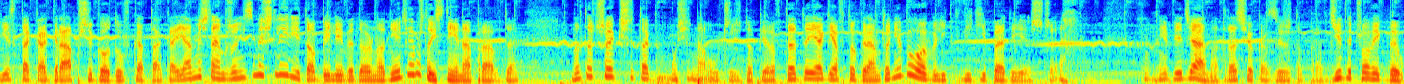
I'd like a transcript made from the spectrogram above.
Jest taka gra, przygodówka taka. Ja myślałem, że oni zmyślili to Believe It or Not. Nie wiedziałem, że to istnieje naprawdę. No to człowiek się tak musi nauczyć dopiero. Wtedy jak ja w to gram, to nie było w Wikipedii jeszcze. nie wiedziałem, a teraz się okazuje, że to prawdziwy człowiek był.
